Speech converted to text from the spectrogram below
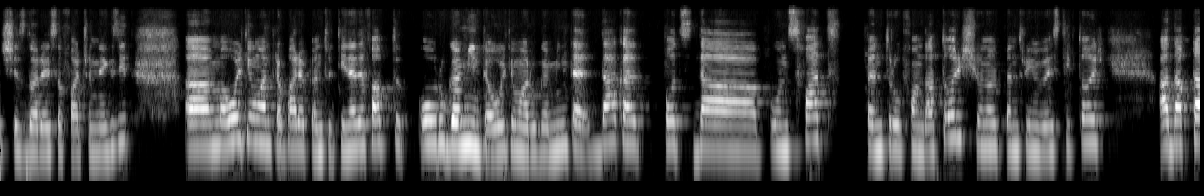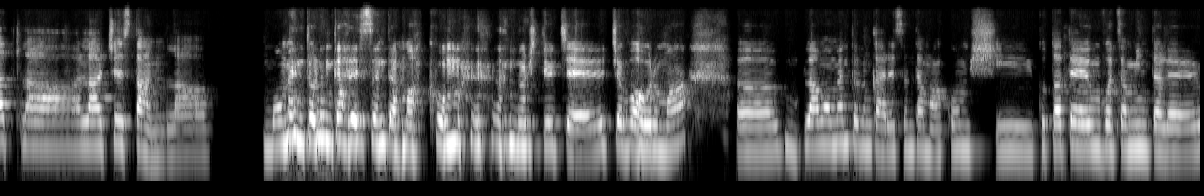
și îți dorești să faci un exit. Um, o ultimă întrebare pentru tine, de fapt, o rugăminte, o ultimă rugăminte. Dacă poți da un sfat pentru fondatori și unul pentru investitori, adaptat la, la acest an, la momentul în care suntem acum, nu știu ce, ce va urma, uh, la momentul în care suntem acum și cu toate învățămintele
